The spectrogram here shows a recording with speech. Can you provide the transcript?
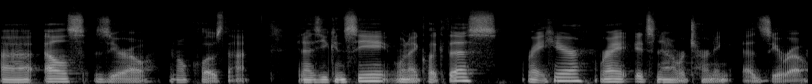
Uh, else zero, and I'll close that. And as you can see, when I click this right here, right, it's now returning a zero.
